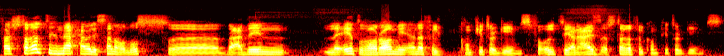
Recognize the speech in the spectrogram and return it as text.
فاشتغلت هناك حوالي سنة ونص آه، بعدين لقيت غرامي أنا في ال computer games فقلت يعني عايز أشتغل في ال computer games.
